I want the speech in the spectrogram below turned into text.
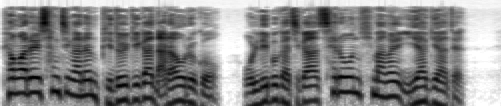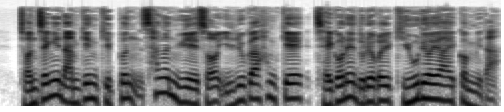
평화를 상징하는 비둘기가 날아오르고 올리브 가지가 새로운 희망을 이야기하듯 전쟁이 남긴 깊은 상흔 위에서 인류가 함께 재건의 노력을 기울여야 할 겁니다.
